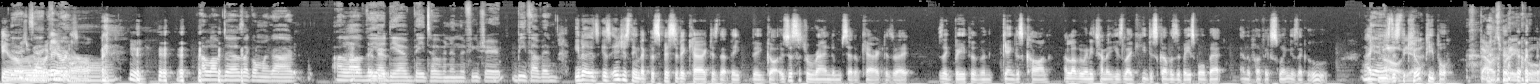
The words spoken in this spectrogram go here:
Yeah, exactly. Aw. Aw. I loved it. I was like, oh my god. I love the did. idea of Beethoven in the future. Beethoven. You know, it's, it's interesting, like the specific characters that they they got. It's just such a random set of characters, right? It's like Beethoven, Genghis Khan. I love it when he's trying to. He's like he discovers a baseball bat and the perfect swing. He's like, ooh, I can use this Oh, to yeah. kill people. That was pretty cool.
